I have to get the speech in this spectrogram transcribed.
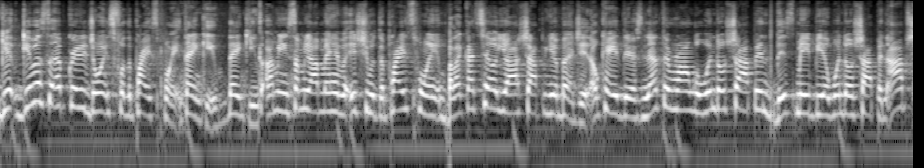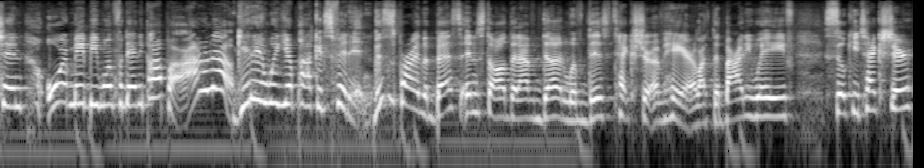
Give give us the upgraded joints for the price point. Thank you. Thank you. I mean, some of y'all may have an issue with the price point, but like I tell y'all, shopping your budget. Okay, there's nothing wrong with window shopping. This may be a window shopping option, or it may be one for Daddy Papa. I don't know. Get in where your pockets fit in. This is probably the best install that I've done with this texture of hair, like the body wave silky texture.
